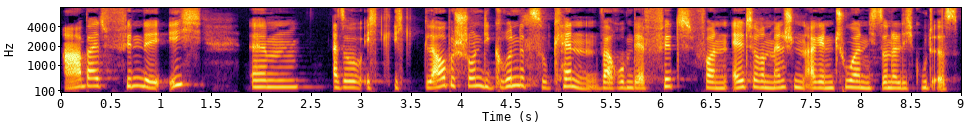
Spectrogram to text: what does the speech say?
Arbeit finde ich, ähm, also ich, ich glaube schon, die Gründe zu kennen, warum der Fit von älteren Menschen in Agenturen nicht sonderlich gut ist.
